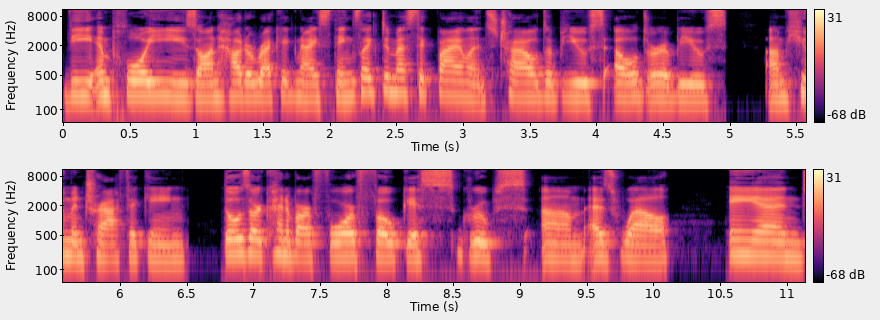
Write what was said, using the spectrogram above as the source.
the employees on how to recognize things like domestic violence, child abuse, elder abuse, um, human trafficking. Those are kind of our four focus groups um, as well. And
